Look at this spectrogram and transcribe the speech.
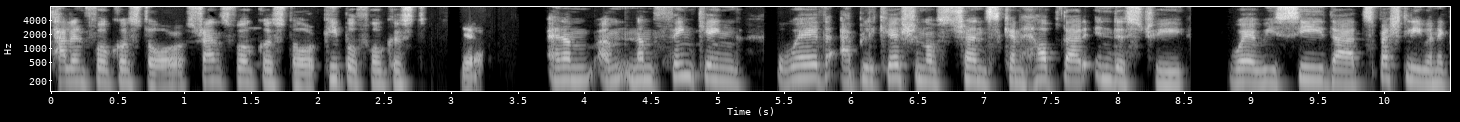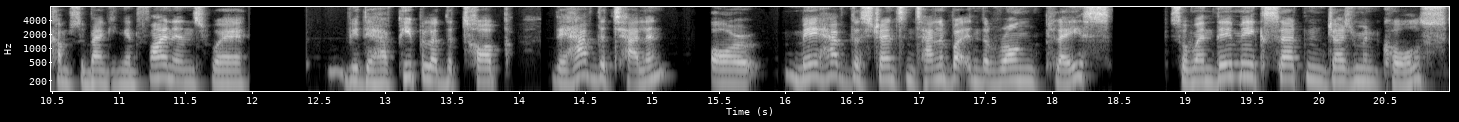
talent focused or strengths focused or people focused. Yeah. And I'm, I'm, I'm thinking where the application of strengths can help that industry where we see that, especially when it comes to banking and finance, where we, they have people at the top they have the talent or may have the strengths and talent, but in the wrong place. So when they make certain judgment calls,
